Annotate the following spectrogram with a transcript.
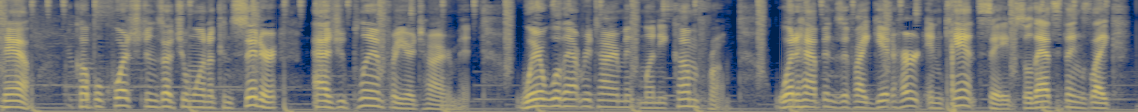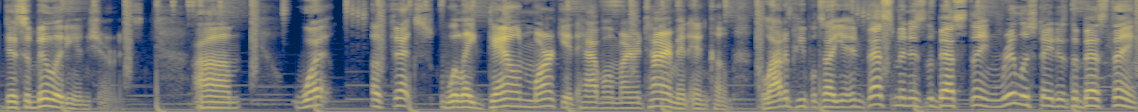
Now, a couple questions that you want to consider as you plan for your retirement. Where will that retirement money come from? What happens if I get hurt and can't save? So that's things like disability insurance. Um, what effects will a down market have on my retirement income? A lot of people tell you investment is the best thing, real estate is the best thing.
